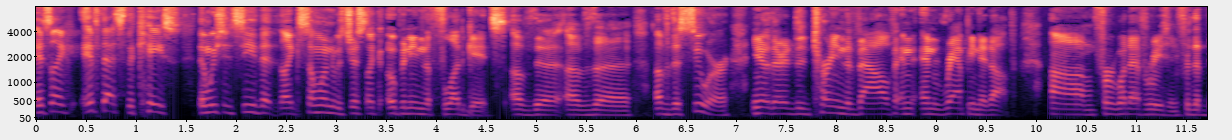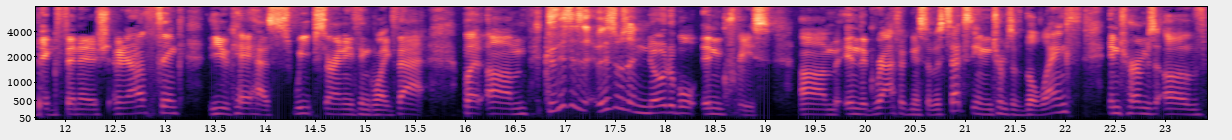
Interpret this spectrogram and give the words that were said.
it's like if that's the case, then we should see that like someone was just like opening the floodgates of the of the of the sewer. You know, they're, turning the valve and and ramping it up um, for whatever reason for the big finish. I mean, I don't think the UK has sweeps or anything like that, but because this is this was a notable increase um, in the graphicness of a sex scene in terms of the length, in terms of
